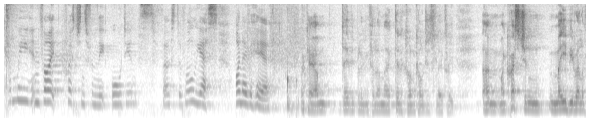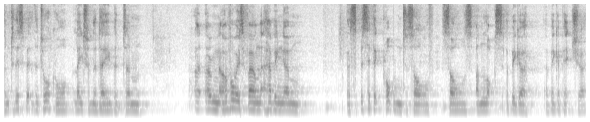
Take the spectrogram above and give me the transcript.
can we invite questions from the audience first of all? Yes, one over here. Okay, I'm David Bloomfield. I'm a clinical oncologist locally. Um, my question may be relevant to this bit of the talk or later in the day, but um, I, I've always found that having um, a specific problem to solve solves, unlocks a bigger, a bigger picture.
